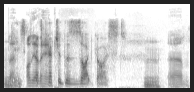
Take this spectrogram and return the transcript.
But He's, on the other it's hand, captured the zeitgeist. Um,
